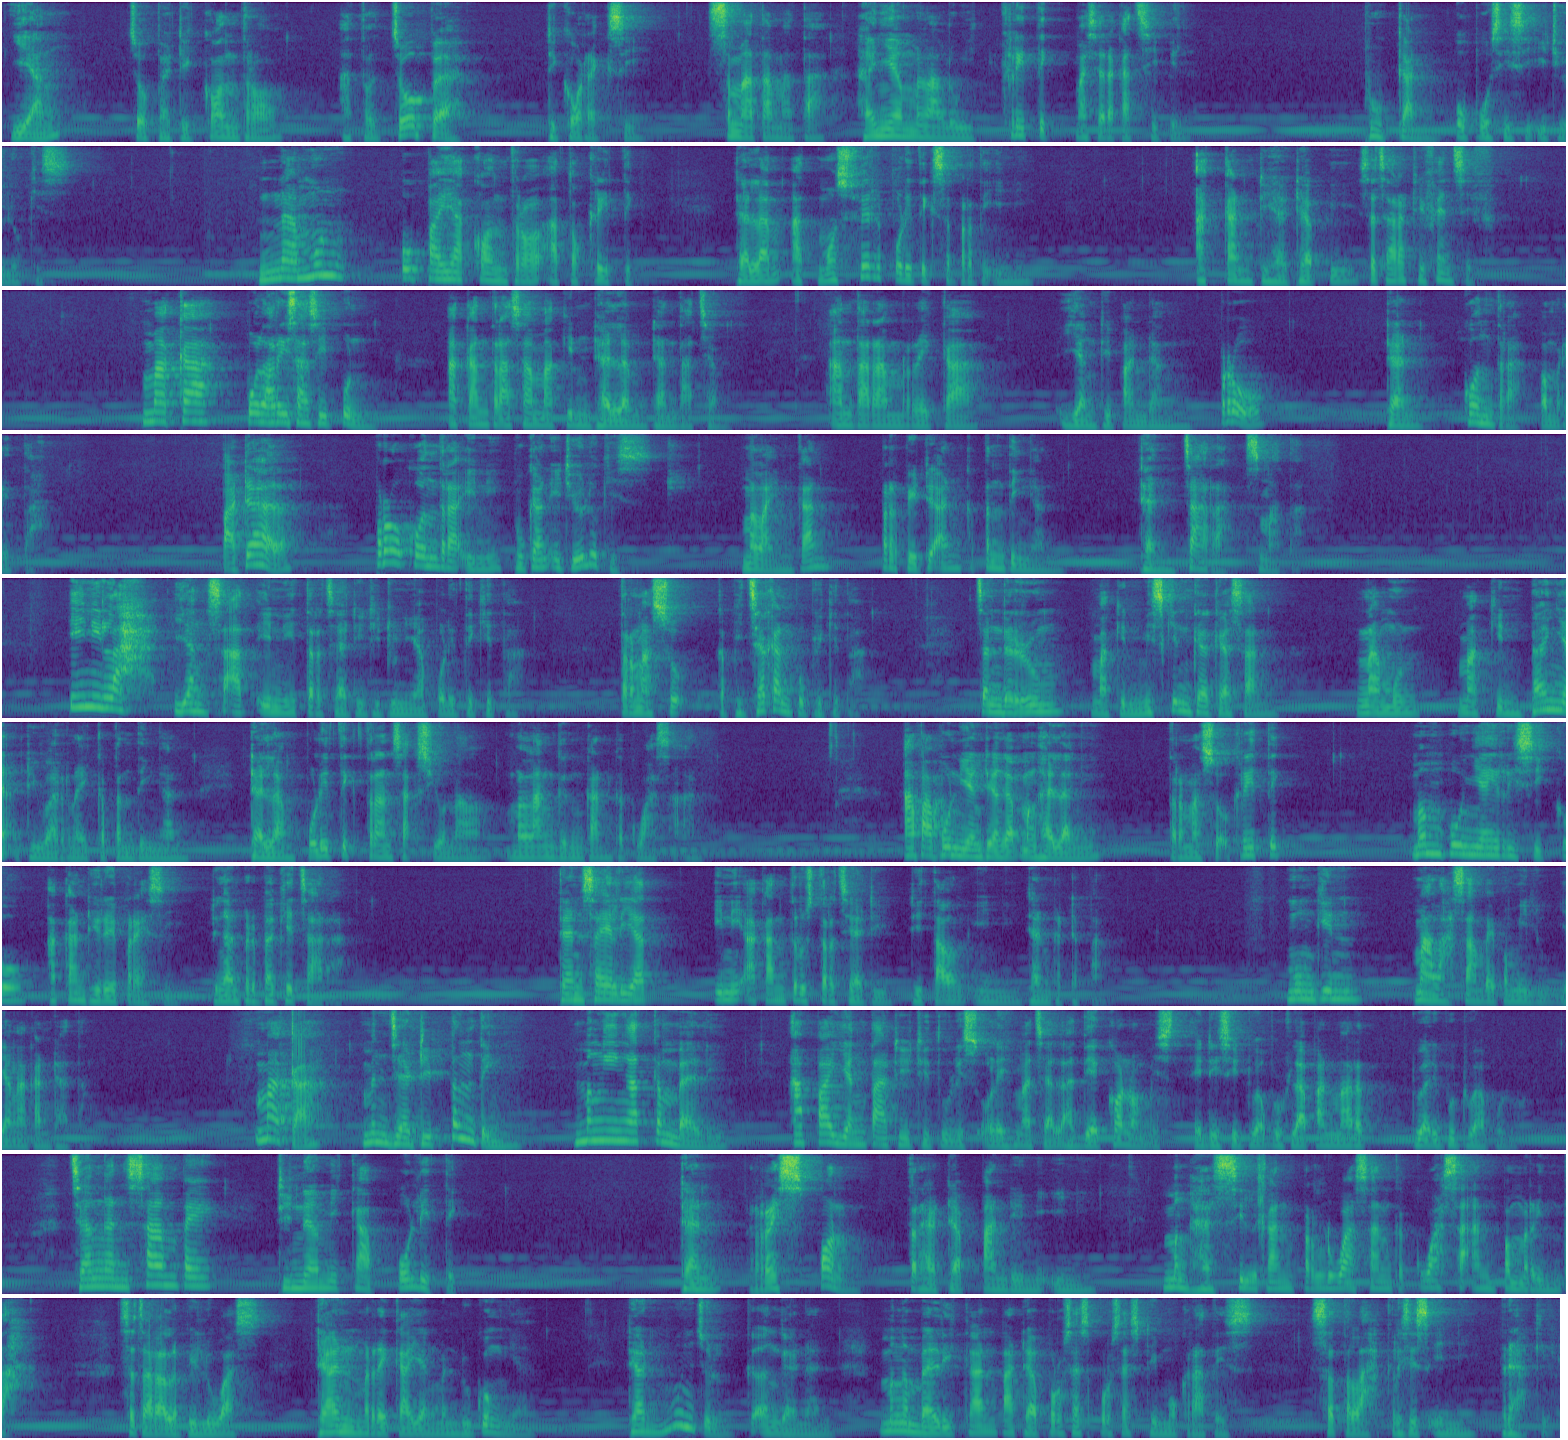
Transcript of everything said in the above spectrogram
yang coba dikontrol atau coba dikoreksi semata-mata hanya melalui kritik masyarakat sipil, bukan oposisi ideologis. Namun, upaya kontrol atau kritik dalam atmosfer politik seperti ini akan dihadapi secara defensif. Maka polarisasi pun akan terasa makin dalam dan tajam antara mereka yang dipandang pro dan kontra pemerintah. Padahal pro kontra ini bukan ideologis, melainkan perbedaan kepentingan dan cara semata. Inilah yang saat ini terjadi di dunia politik kita, termasuk kebijakan publik kita. Cenderung makin miskin gagasan, namun makin banyak diwarnai kepentingan dalam politik transaksional melanggengkan kekuasaan. Apa pun yang dianggap menghalangi, termasuk kritik, mempunyai risiko akan direpresi dengan berbagai cara. Dan saya lihat ini akan terus terjadi di tahun ini dan ke depan. Mungkin malah sampai pemilu yang akan datang. Maka menjadi penting mengingat kembali apa yang tadi ditulis oleh majalah The Economist edisi 28 Maret 2020. Jangan sampai dinamika politik dan respon terhadap pandemi ini menghasilkan perluasan kekuasaan pemerintah secara lebih luas dan mereka yang mendukungnya, dan muncul keengganan mengembalikan pada proses-proses demokratis setelah krisis ini berakhir.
